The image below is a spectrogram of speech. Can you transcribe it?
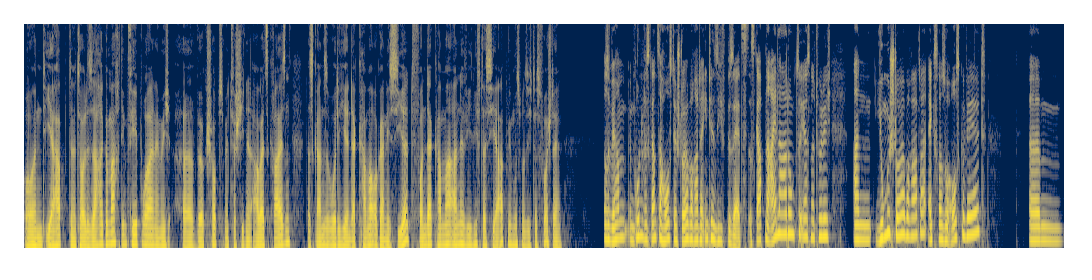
Und ihr habt eine tolle Sache gemacht im Februar, nämlich äh, Workshops mit verschiedenen Arbeitskreisen. Das Ganze wurde hier in der Kammer organisiert. Von der Kammer, Anne, wie lief das hier ab? Wie muss man sich das vorstellen? Also wir haben im Grunde das ganze Haus der Steuerberater intensiv besetzt. Es gab eine Einladung zuerst natürlich an junge Steuerberater, extra so ausgewählt, ähm,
